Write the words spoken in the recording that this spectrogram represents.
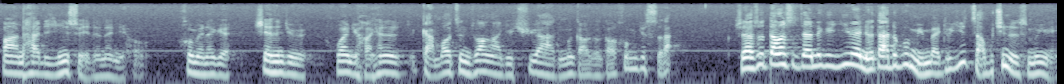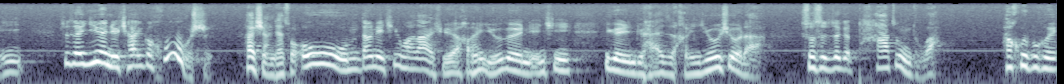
放他的饮水的那里头，后面那个先生就忽然就好像感冒症状啊，就去啊，怎么搞搞搞，后面就死了。虽然说当时在那个医院里，大家都不明白，就一找不清楚什么原因。就在医院里掐一个护士，他想起来说：“哦，我们当年清华大学好像有一个年轻一个女孩子很优秀的，说是这个他中毒啊。”他会不会？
